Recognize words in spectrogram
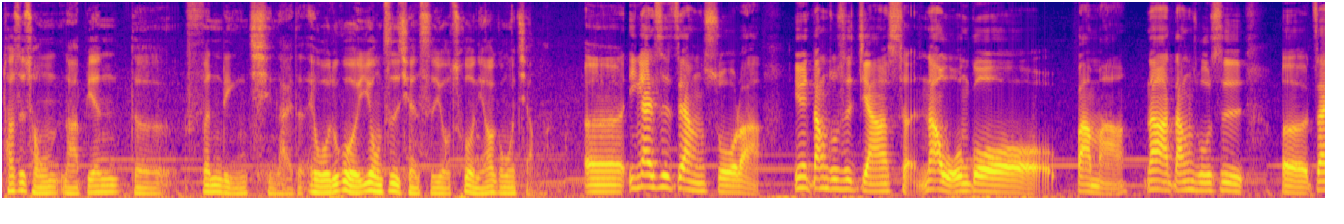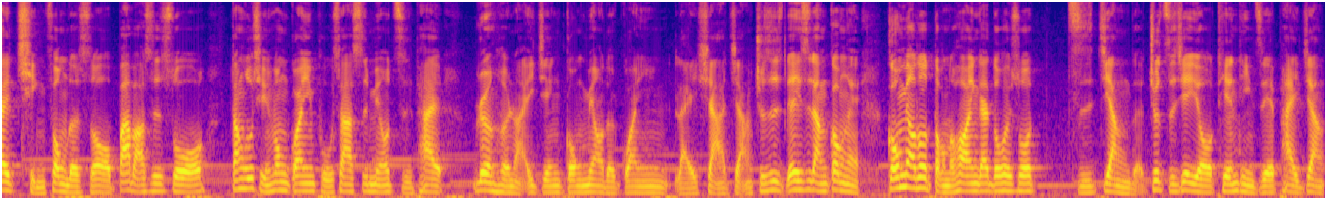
他是从哪边的分灵请来的？哎，我如果用字遣词有错，你要跟我讲吗？呃，应该是这样说啦，因为当初是家神，那我问过爸妈，那当初是。呃，在请奉的时候，爸爸是说，当初请奉观音菩萨是没有指派任何哪一间宫庙的观音来下降，就是类似两供哎，宫庙都懂的话，应该都会说直降的，就直接由天庭直接派降，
